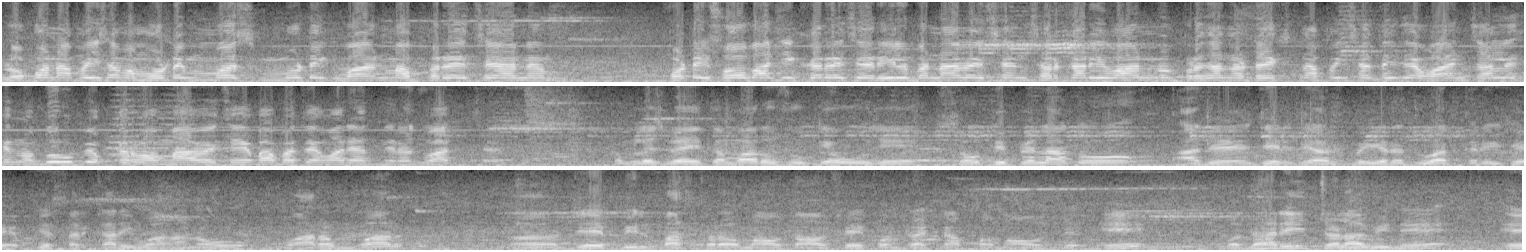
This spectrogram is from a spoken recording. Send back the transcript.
લોકોના પૈસામાં મોટી મસ્ત મોટી વાહનમાં ફરે છે અને ખોટી શોબાજી કરે છે રીલ બનાવે છે અને સરકારી વાહનનો પ્રજાના ટેક્સના પૈસાથી જે વાહન ચાલે છે એનો દુરુપયોગ કરવામાં આવે છે એ બાબતે અમારી આજની રજૂઆત છે. કમલેશભાઈ તમારું શું કહેવું છે? સૌથી પહેલાં તો આજે જે રીતે હર્ષભાઈએ રજૂઆત કરી છે જે સરકારી વાહનો વારંવાર જે બિલ પાસ કરવામાં આવતા હોય છે કોન્ટ્રાક્ટ આપવામાં આવશે એ વધારી ચડાવીને એ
